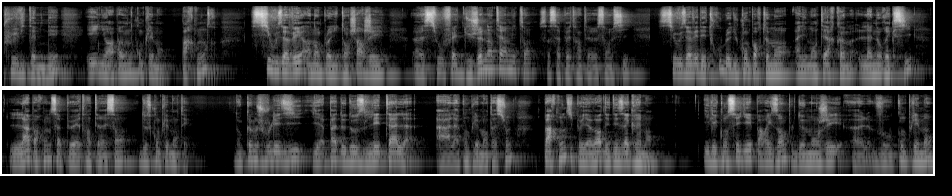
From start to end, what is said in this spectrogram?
plus vitaminée et il n'y aura pas besoin de compléments. Par contre, si vous avez un emploi du temps chargé, euh, si vous faites du jeûne intermittent, ça, ça peut être intéressant aussi. Si vous avez des troubles du comportement alimentaire comme l'anorexie, là, par contre, ça peut être intéressant de se complémenter. Donc, comme je vous l'ai dit, il n'y a pas de dose létale à la complémentation. Par contre, il peut y avoir des désagréments. Il est conseillé, par exemple, de manger euh, vos compléments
